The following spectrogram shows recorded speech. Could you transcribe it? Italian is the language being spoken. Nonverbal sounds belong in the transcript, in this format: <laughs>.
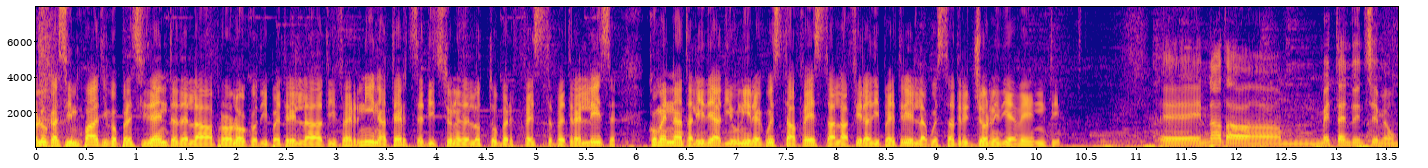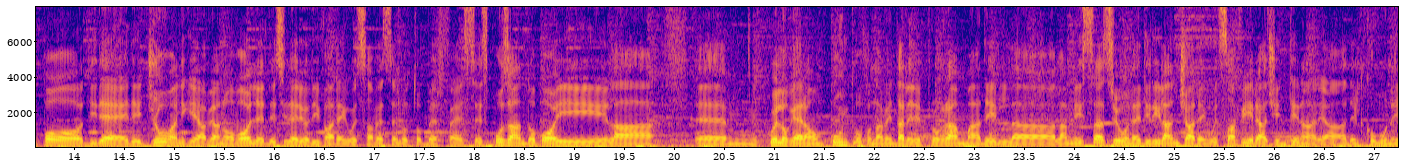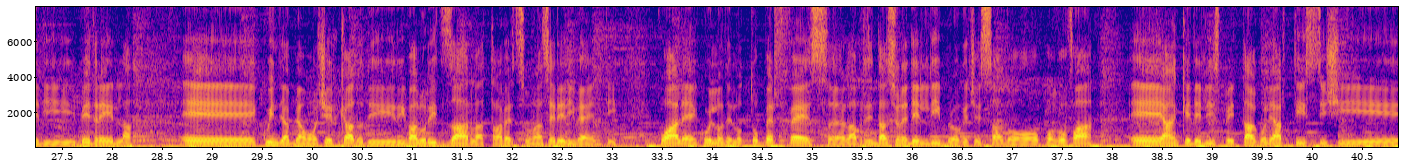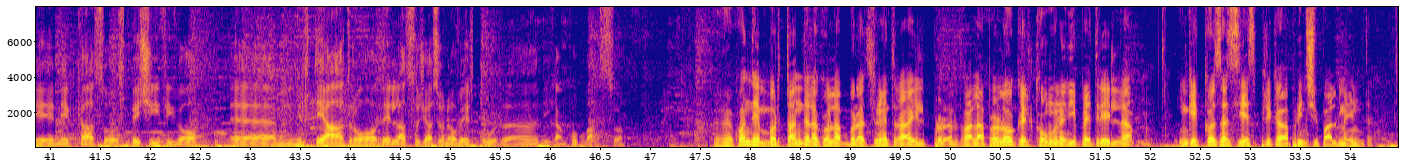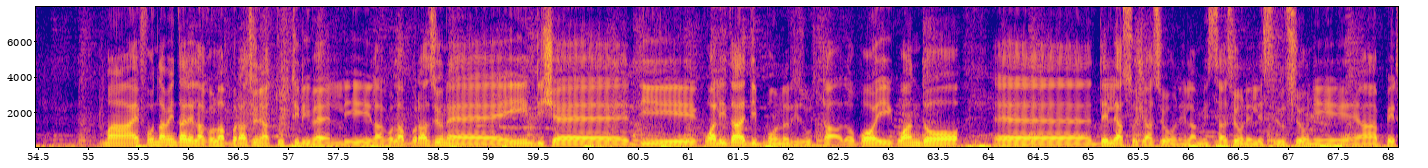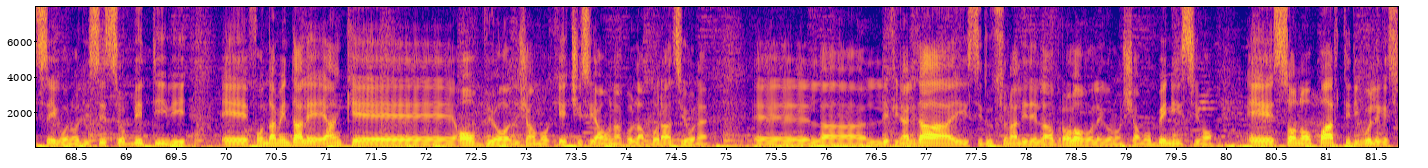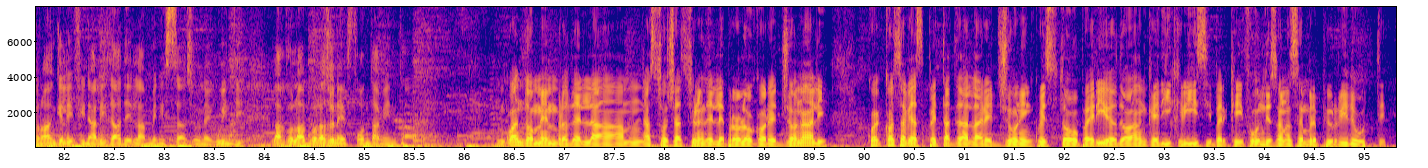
Gianluca Simpatico, presidente della Proloco di Petrella Tifernina, terza edizione dell'Ottoberfest Petrellese. Com'è nata l'idea di unire questa festa alla Fiera di Petrella, questa tre giorni di eventi? È nata mm, mettendo insieme un po' di idee dei giovani che avevano voglia e desiderio di fare questa festa dell'Ottoberfest e sposando poi la, ehm, quello che era un punto fondamentale del programma dell'amministrazione di rilanciare questa fiera centenaria del comune di Petrella e quindi abbiamo cercato di rivalorizzarla attraverso una serie di eventi quale quello dell'Ottoberfest, la presentazione del libro che c'è stato poco fa e anche degli spettacoli artistici, nel caso specifico ehm, il teatro dell'Associazione Overture eh, di Campobasso. Eh, quanto è importante la collaborazione tra, il, tra la Proloco e il Comune di Petrilla? In che cosa si esplica principalmente? Ma è fondamentale la collaborazione a tutti i livelli, la collaborazione è indice di qualità e di buon risultato, poi quando eh, delle associazioni, l'amministrazione e le istituzioni eh, perseguono gli stessi obiettivi è fondamentale e anche ovvio diciamo, che ci sia una collaborazione. Eh, la, le finalità istituzionali della Prologo le conosciamo benissimo e sono parte di quelle che sono anche le finalità dell'amministrazione, quindi la collaborazione è fondamentale fondamentale. In quanto membro dell'Associazione delle Proloco regionali, cosa vi aspettate dalla Regione in questo periodo anche di crisi perché i fondi sono sempre più ridotti?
